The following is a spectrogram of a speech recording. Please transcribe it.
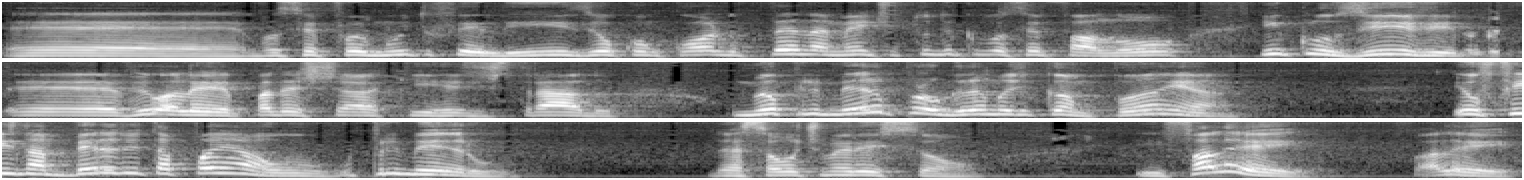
É, você foi muito feliz, eu concordo plenamente com tudo que você falou. Inclusive, é, viu, Ale, para deixar aqui registrado, o meu primeiro programa de campanha eu fiz na beira do Itapanhaú, o primeiro dessa última eleição. E falei, falei,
